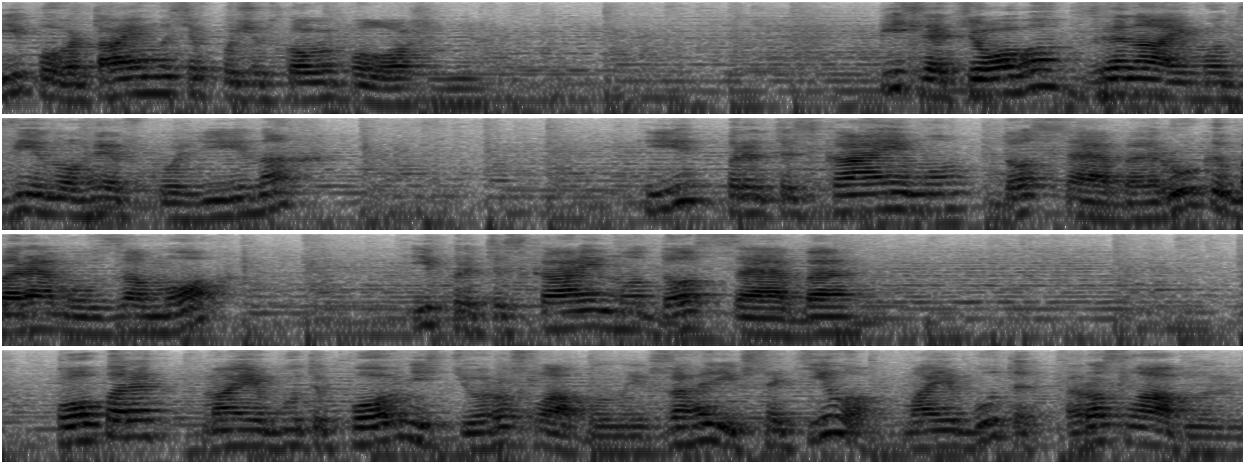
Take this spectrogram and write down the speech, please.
І повертаємося в початкове положення. Після цього згинаємо дві ноги в колінах і притискаємо до себе. Руки беремо в замок і притискаємо до себе. Поперек має бути повністю розслаблений. Взагалі все тіло має бути розслабленим.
